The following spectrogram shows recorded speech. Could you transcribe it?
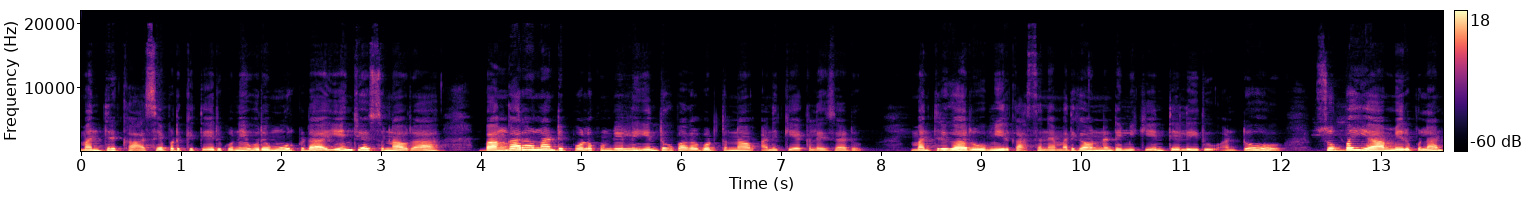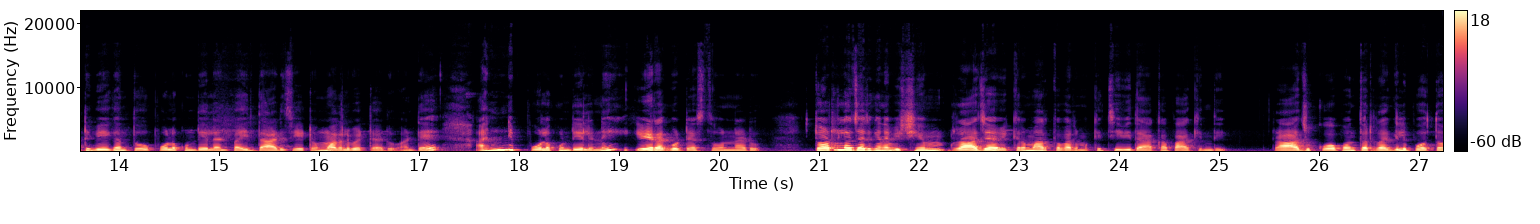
మంత్రి కాసేపటికి తేరుకుని ఒరే మూర్ఖుడా ఏం చేస్తున్నావురా? బంగారం లాంటి పూల కుండీల్ని ఎందుకు పగలగొడుతున్నావు? అని కేకలేశాడు. మంత్రిగారు మీరు కాస్త నెమ్మదిగా ఉండండి మీకేం తెలియదు అంటూ సుబ్బయ్య మెరుపు లాంటి వేగంతో పూల కుండీలపై దాడి చేయటం మొదలుపెట్టాడు. అంటే అన్ని పూల కుండీలని ఏరగొట్టేస్తూ ఉన్నాడు. తోటలో జరిగిన విషయం రాజా విక్రమార్కవర్మకి చెవిదాకా పాకింది. రాజు కోపంతో రగిలిపోతూ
